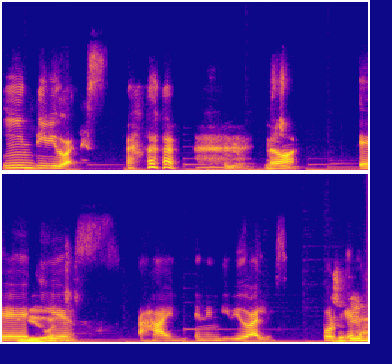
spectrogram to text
individuales. ¿No? individuales. ajá, en, individuales. Porque las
